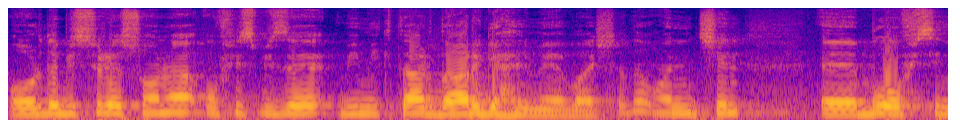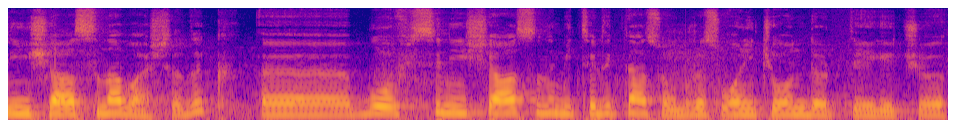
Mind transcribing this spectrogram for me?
Orada bir süre sonra ofis bize bir miktar dar gelmeye başladı. Onun için e, bu ofisin inşasına başladık. E, bu ofisin inşasını bitirdikten sonra, burası 12-14 diye geçiyor.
